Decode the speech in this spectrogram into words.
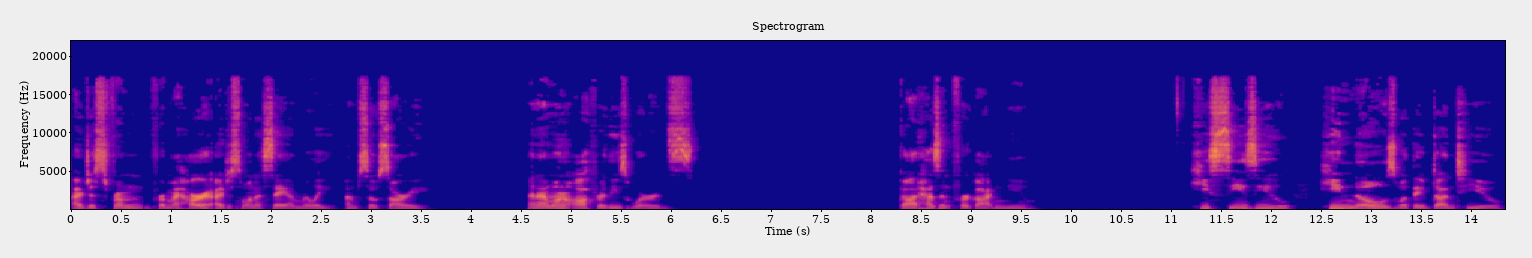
I just from from my heart, I just want to say I'm really I'm so sorry. And I want to offer these words. God hasn't forgotten you. He sees you, he knows what they've done to you,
